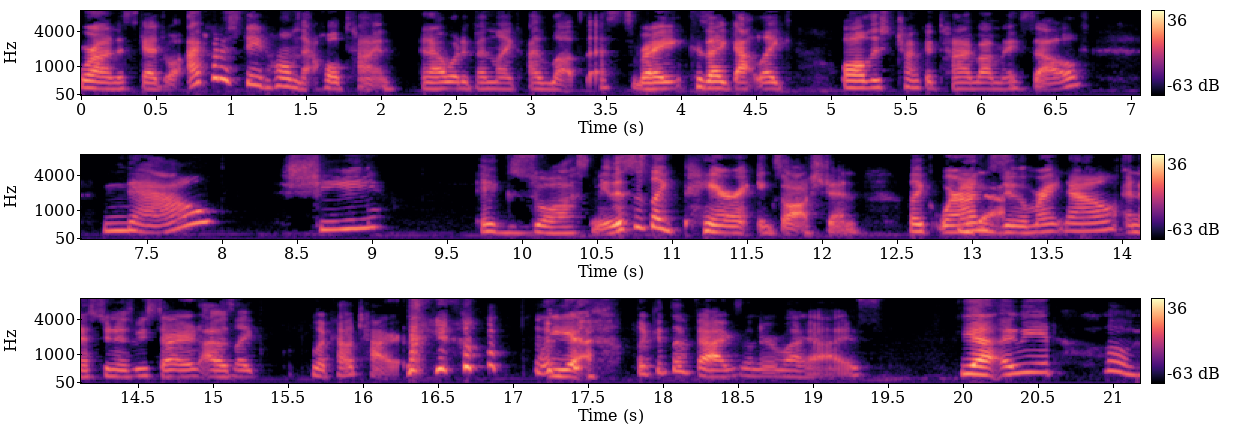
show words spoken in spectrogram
we're on a schedule. I could have stayed home that whole time and i would have been like i love this right? Because i got like all this chunk of time by myself. Now she exhausts me. This is like parent exhaustion. Like we're on Yeah. Zoom right now, and as soon as we started, I was like, "Look how tired! Look- Yeah. look at the bags under my eyes." Yeah. I mean, oh,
